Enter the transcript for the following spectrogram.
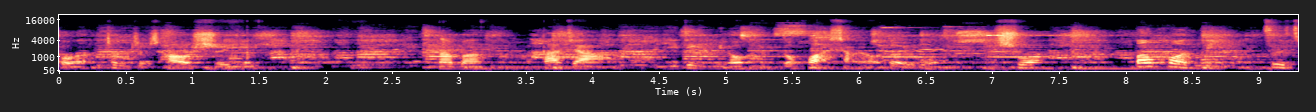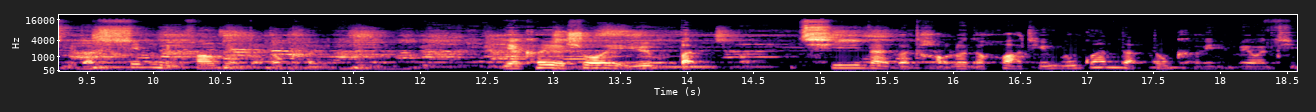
博“郑志超十一”，那么大家一定有很多话想要对我说，包括你自己的心理方面的都可以，也可以说与本。期那个讨论的话题无关的都可以，没问题，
